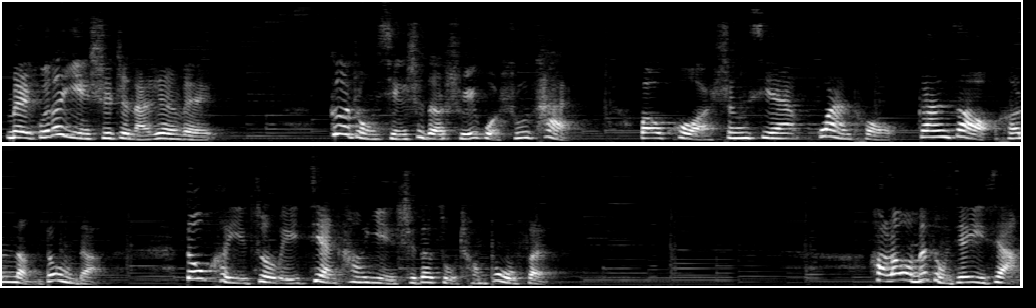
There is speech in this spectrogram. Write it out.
美国的饮食指南认为，各种形式的水果蔬菜，包括生鲜、罐头、干燥和冷冻的。都可以作为健康饮食的组成部分。好了，我们总结一下，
